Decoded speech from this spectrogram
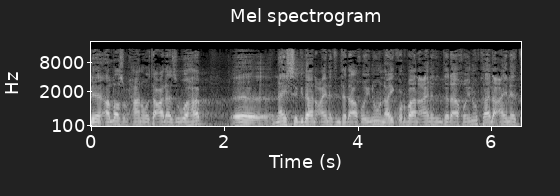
ንኣላ ስብሓን ወተላ ዝወሃብ ናይ ስግዳን ዓይነት እተ ኮይኑ ናይ ቁርባን ይነት እተ ኮይኑ ካልእ ዓይነት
